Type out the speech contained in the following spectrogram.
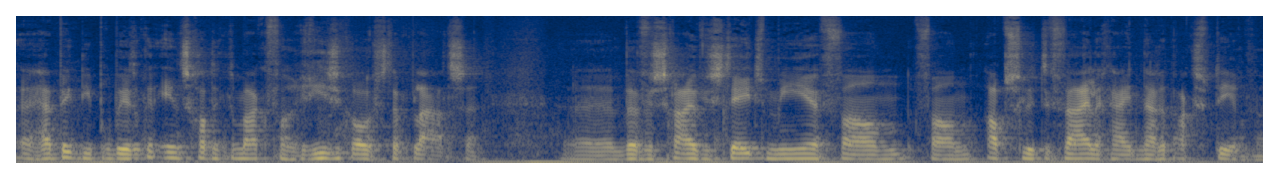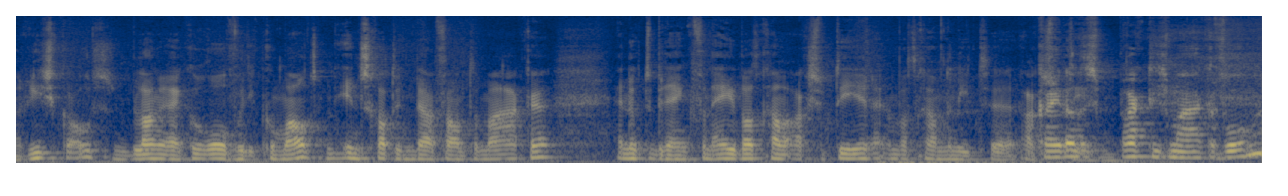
heb ik, die probeert ook een inschatting te maken van risico's ter plaatse. Uh, we verschuiven steeds meer van, van absolute veiligheid naar het accepteren van risico's. Dat is een belangrijke rol voor die command, om een inschatting daarvan te maken. En ook te bedenken van hé, hey, wat gaan we accepteren en wat gaan we niet uh, accepteren. Kan je dat eens praktisch maken voor me?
